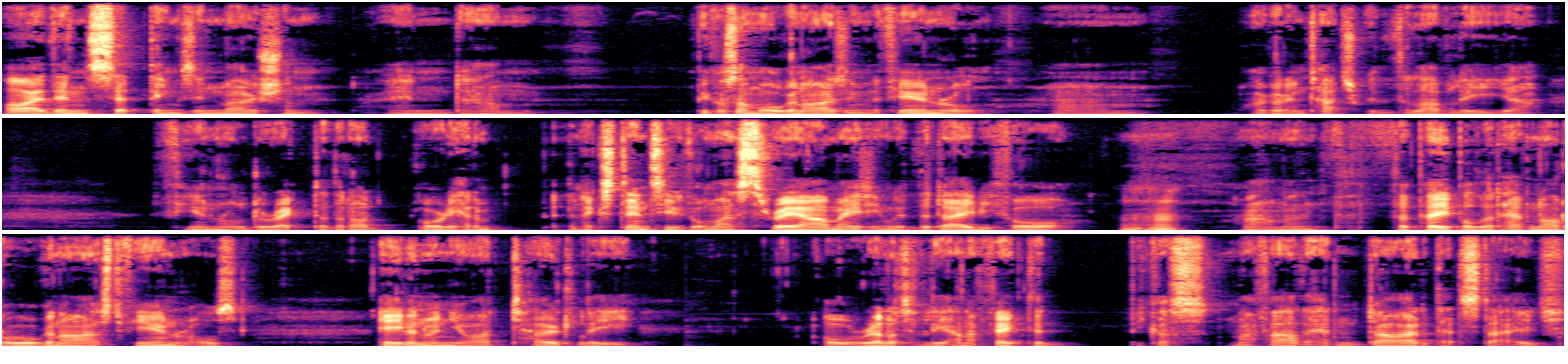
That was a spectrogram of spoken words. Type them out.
I then set things in motion, and um, because I'm organising the funeral, um, I got in touch with the lovely uh, funeral director that I'd already had a, an extensive, almost three-hour meeting with the day before. Mm-hmm. Um, and for people that have not organised funerals, even when you are totally or relatively unaffected because my father hadn't died at that stage,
